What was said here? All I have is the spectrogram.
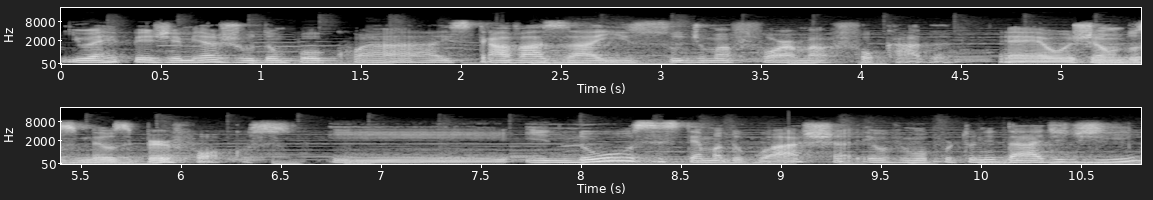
E o RPG me ajuda um pouco a extravasar isso de uma forma focada. É, hoje é um dos meus hiperfocos. E, e no sistema do Guacha, eu vi uma oportunidade de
